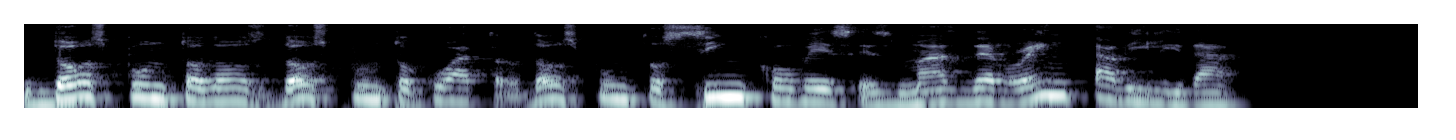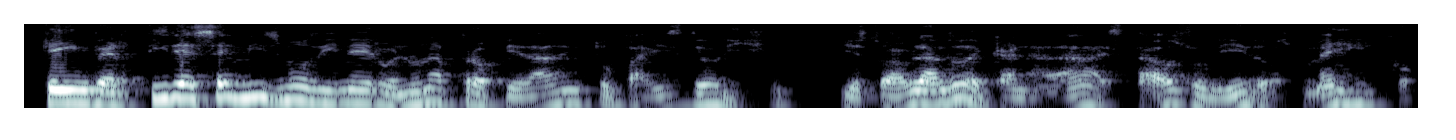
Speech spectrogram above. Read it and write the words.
2.2, 2.4, 2.5 veces más de rentabilidad que invertir ese mismo dinero en una propiedad en tu país de origen. Y estoy hablando de Canadá, Estados Unidos, México,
